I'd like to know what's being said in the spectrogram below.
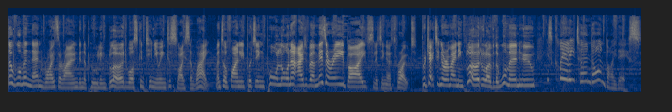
The woman then writhes around in the pooling blood whilst continuing to slice away, until finally putting poor Lorna out of her misery by slitting her throat, projecting her remaining blood all over the woman who is clearly turned on by this.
